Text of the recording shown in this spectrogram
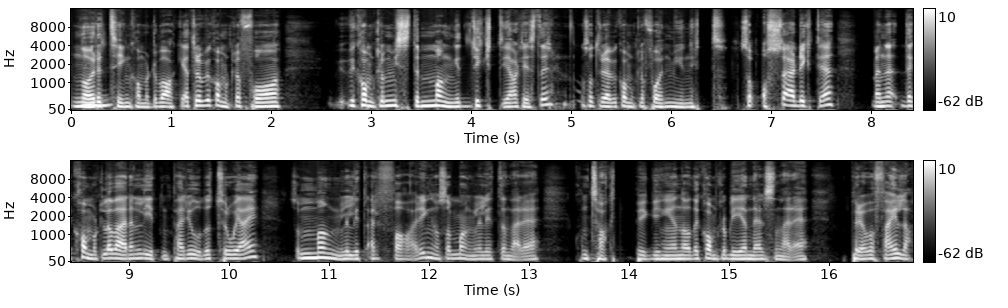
når Mhm. ting kommer tilbake. Jeg tror vi kommer til å få vi kommer til å miste mange dyktige artister, og så tror jeg vi kommer til å få inn mye nytt. Som også er dyktige, men det kommer til å være en liten periode, tror jeg, som mangler litt erfaring, og som mangler litt den derre kontaktbyggingen, og det kommer til å bli en del sånn derre prøv og feil, da.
